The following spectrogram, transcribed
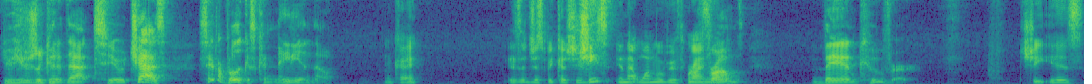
You're usually good at that too. Chaz, Sandra Bullock is Canadian though, Okay. Is it just because she's, She's in that one movie with Ryan from Reynolds? Vancouver. She is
